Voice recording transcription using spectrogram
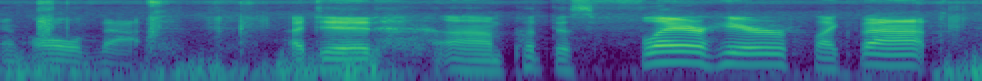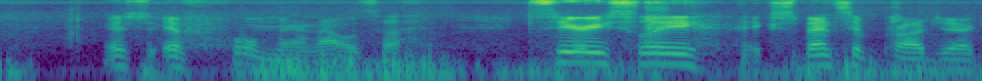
and all of that. I did um, put this flare here like that. It's, if, oh man, that was a seriously expensive project,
